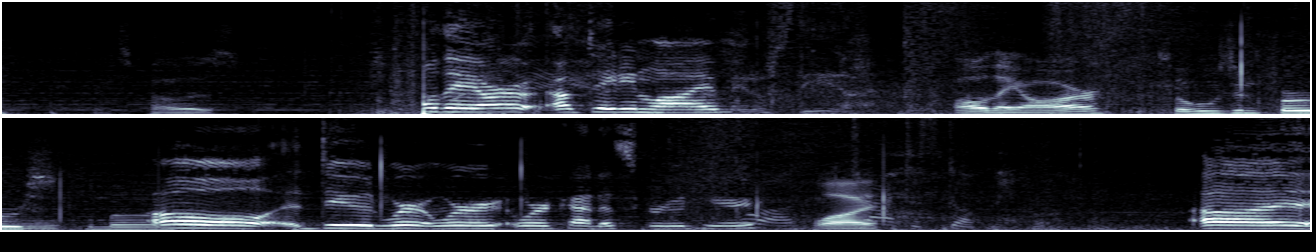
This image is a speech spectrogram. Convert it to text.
I suppose. Well, they are updating live. Made of steel. Oh, they are? So who's in first? Come on. Oh, dude, we're we're we're kind of screwed here. Why? Try to stop me. Uh,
